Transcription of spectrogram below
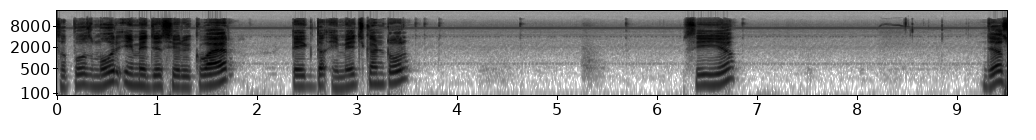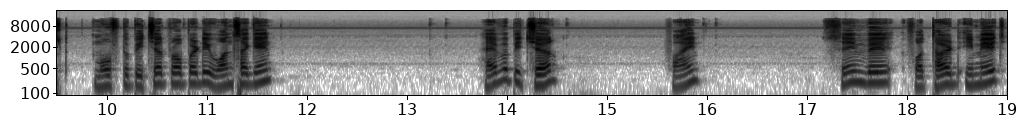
suppose more images you require take the image control. See here. Just move to picture property once again. Have a picture. Fine. Same way for third image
